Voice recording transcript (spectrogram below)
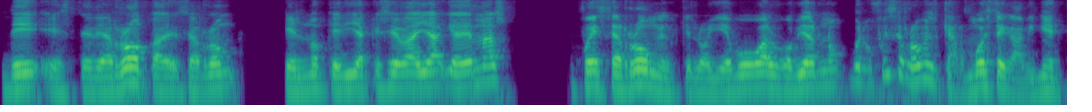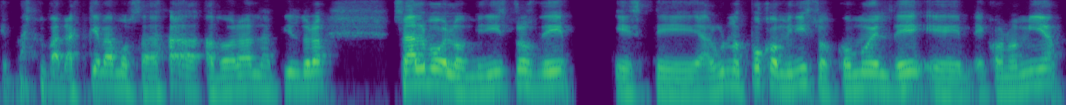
de este, derrota de Cerrón, que él no quería que se vaya y además fue Cerrón el que lo llevó al gobierno. Bueno, fue Cerrón el que armó este gabinete. ¿Para qué vamos a adorar la píldora? Salvo los ministros de este, algunos pocos ministros, como el de eh, Economía,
